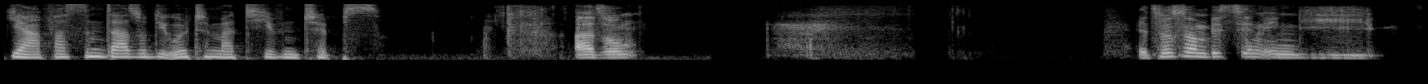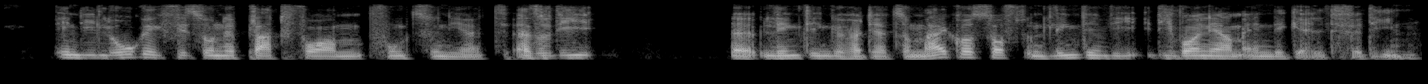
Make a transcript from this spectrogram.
Ja, was sind da so die ultimativen Tipps? Also jetzt müssen wir ein bisschen in die, in die Logik, wie so eine Plattform funktioniert. Also die äh, LinkedIn gehört ja zu Microsoft und LinkedIn, die, die wollen ja am Ende Geld verdienen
